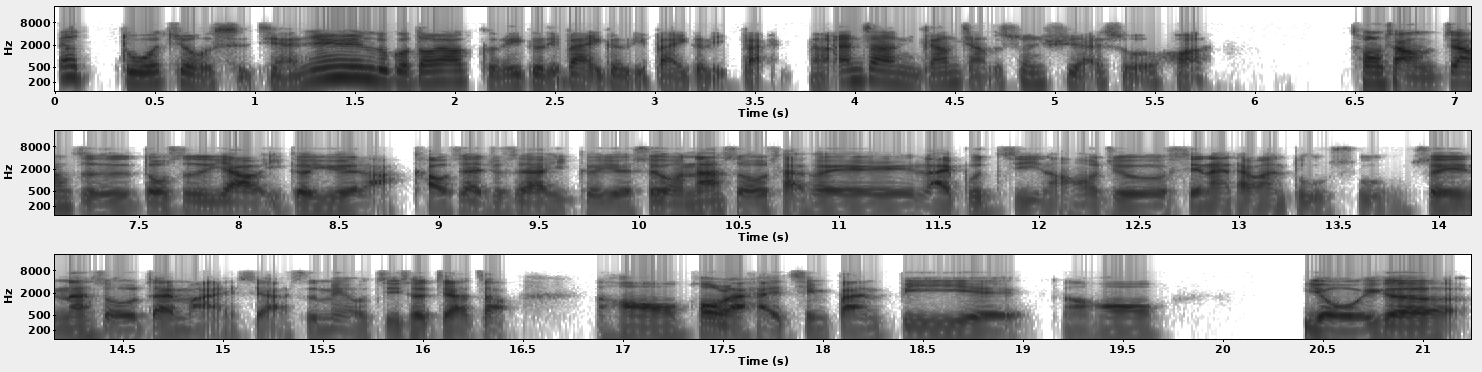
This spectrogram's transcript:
要多久时间？因为如果都要隔一个礼拜、一个礼拜、一个礼拜，啊，按照你刚刚讲的顺序来说的话，通常这样子都是要一个月啦，考下来就是要一个月，所以我那时候才会来不及，然后就先来台湾读书，所以那时候在马来西亚是没有机车驾照，然后后来海青班毕业，然后有一个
